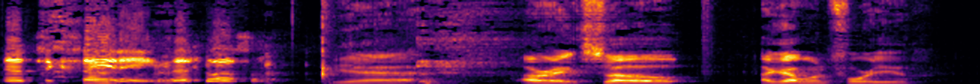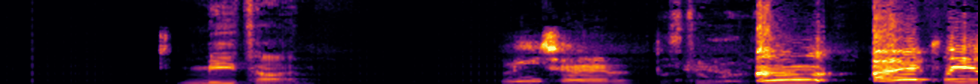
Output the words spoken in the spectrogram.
that's exciting. That's awesome. yeah. All right, so I got one for you. Me time. Me time. That's two words. Um, I play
